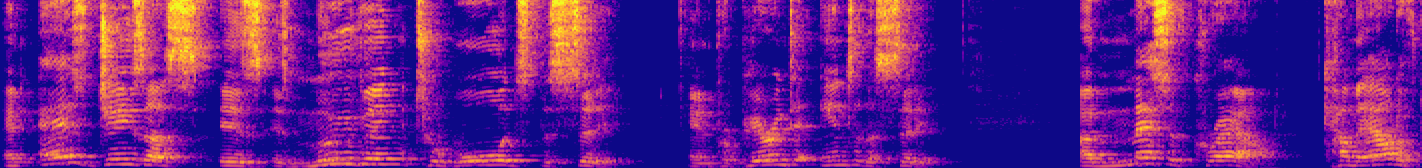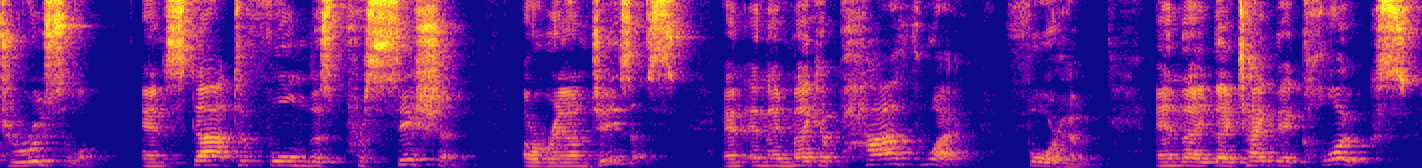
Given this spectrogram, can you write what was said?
And as Jesus is, is moving towards the city and preparing to enter the city, a massive crowd come out of Jerusalem and start to form this procession around Jesus. And, and they make a pathway for him. And they, they take their cloaks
